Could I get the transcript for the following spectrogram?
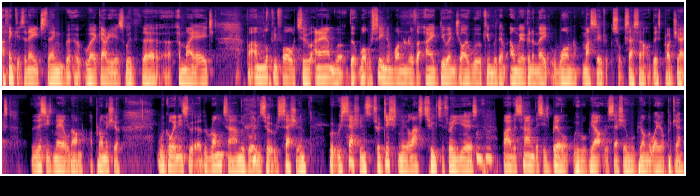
I think it's an age thing, but uh, where Gary is with uh, uh, my age. But I'm looking forward to, and I am that what we've seen in one another. I do enjoy working with him, and we are going to make one massive success out of this project. This is nailed on, I promise you. We're going into it at the wrong time. We're going into a recession. But recessions traditionally last two to three years. Mm-hmm. By the time this is built, we will be out of recession. We'll be on the way up again.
